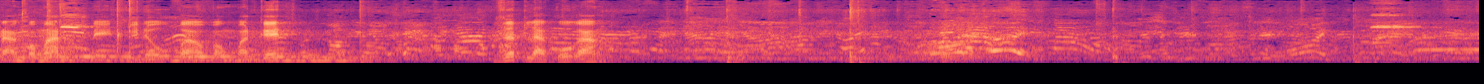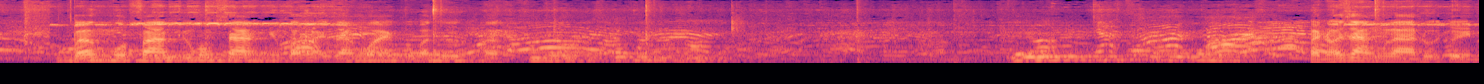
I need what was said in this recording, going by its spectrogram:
đã có mặt để thi đấu vào vòng bán kết. Rất là cố gắng. Vâng, một pha cứu bóng sang nhưng bóng lại ra ngoài của bà Thư. Vâng. Dạ, dạ, dạ. Phải nói rằng là đội tuyển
